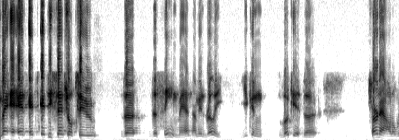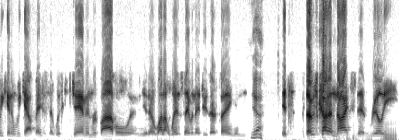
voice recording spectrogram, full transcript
Man, and it's it's essential to the the scene, man. I mean, really, you can look at the turnout on a week in and week out basis at Whiskey Jam and Revival, and you know, why not Wednesday when they do their thing, and Yeah, it's those kind of nights that really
